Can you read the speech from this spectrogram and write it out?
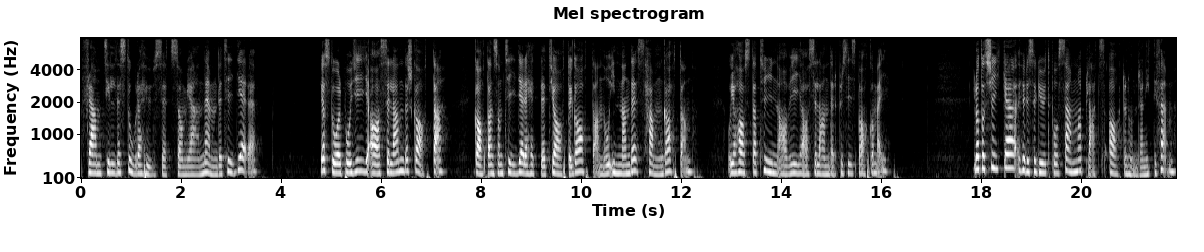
fram till det stora huset som jag nämnde tidigare. Jag står på J.A. Selanders gata, gatan som tidigare hette Teatergatan och innan dess Hamngatan. Och jag har statyn av J.A. Selander precis bakom mig. Låt oss kika hur det såg ut på samma plats 1895.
